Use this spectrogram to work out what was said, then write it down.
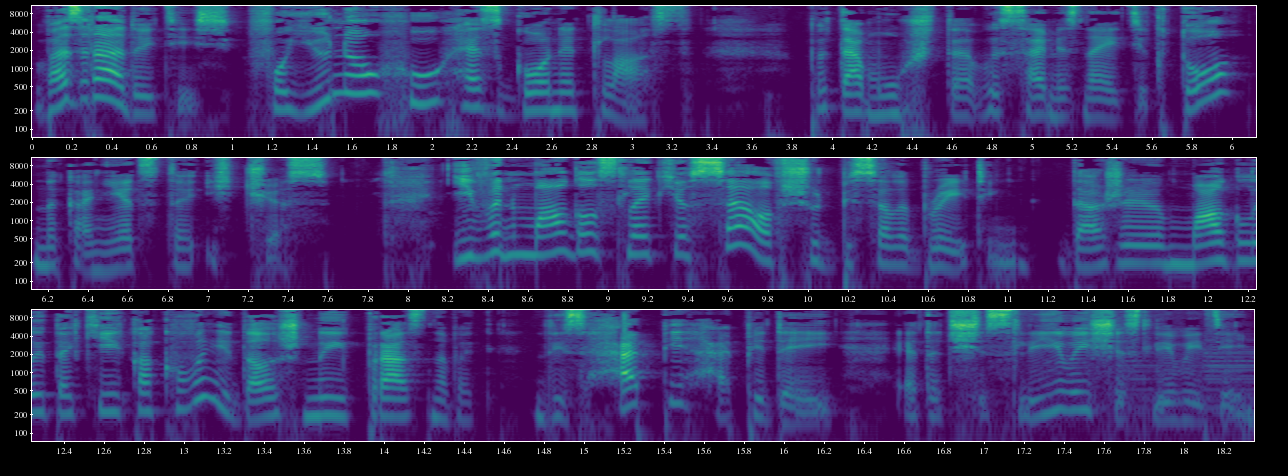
Возрадуйтесь, for you know who has gone at last. Потому что вы сами знаете, кто наконец-то исчез. Even muggles like yourself should be celebrating. Даже маглы такие, как вы, должны праздновать this happy, happy day. Этот счастливый, счастливый день.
